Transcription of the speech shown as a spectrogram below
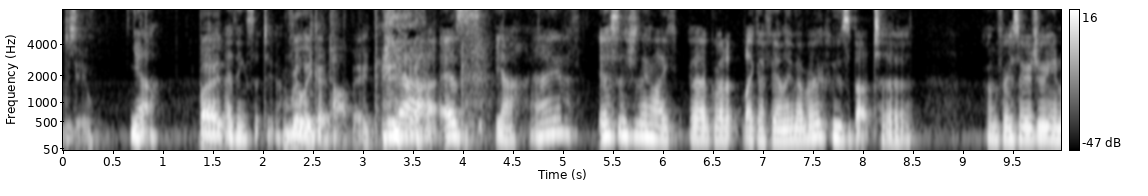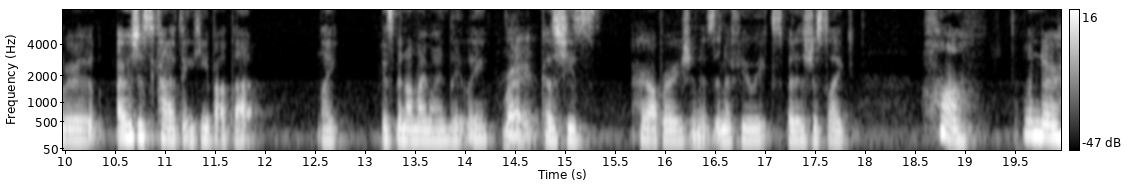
to do. yeah, But I think so too. really good topic. yeah, as yeah, and I it's interesting. Like I've got like a family member who's about to go in for surgery, and we were. I was just kind of thinking about that. Like it's been on my mind lately right. because she's her operation is in a few weeks, but it's just like, huh, wonder.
